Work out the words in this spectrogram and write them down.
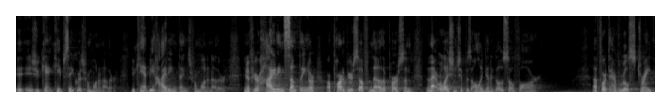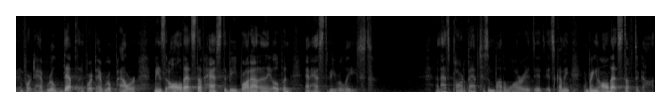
is, is you can't keep secrets from one another. You can't be hiding things from one another. You know, if you're hiding something or, or part of yourself from the other person, then that relationship is only going to go so far. Uh, for it to have real strength and for it to have real depth and for it to have real power means that all of that stuff has to be brought out in the open and has to be released. And that's part of baptism by the water. It, it, it's coming and bringing all that stuff to God.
